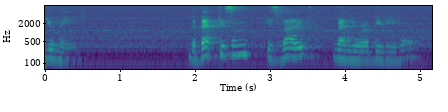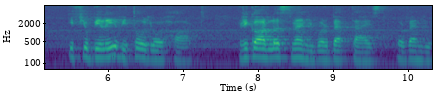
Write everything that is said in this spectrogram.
you may. The baptism is valid when you're a believer. If you believe with all your heart, regardless when you were baptized or when you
